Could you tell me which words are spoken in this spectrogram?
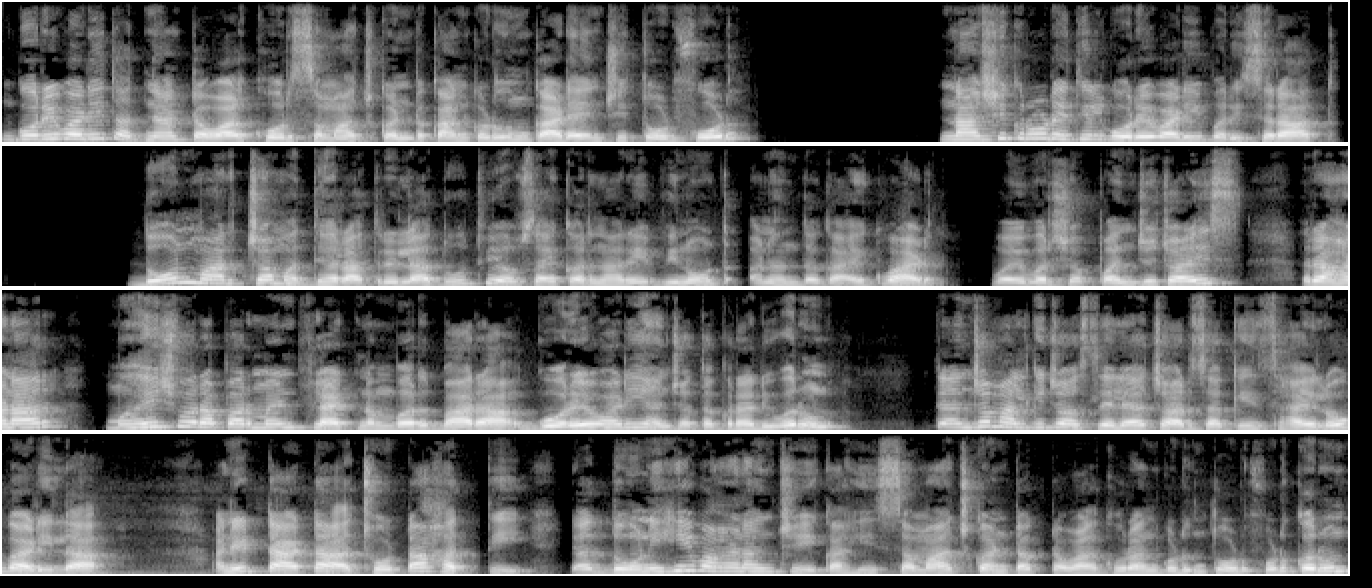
गोरेवाडीत अज्ञात टवाळखोर समाजकंटकांकडून गाड्यांची तोडफोड? नाशिक रोड येथील गोरेवाडी परिसरात दोन मार्चच्या मध्यरात्रीला दूध व्यवसाय करणारे विनोद अनंत गायकवाड वयवर्ष पंचेचाळीस राहणार महेश्वर अपार्टमेंट फ्लॅट नंबर बारा गोरेवाडी यांच्या तक्रारीवरून. त्यांच्या मालकीच्या असलेल्या चारचाकी झायलो गाडीला आणि टाटा छोटा हत्ती या दोन्ही वाहनांची काही समाजकंटक टवाळखोरांकडून तोडफोड करून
